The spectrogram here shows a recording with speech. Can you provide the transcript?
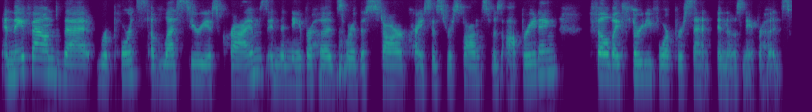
And they found that reports of less serious crimes in the neighborhoods where the STAR crisis response was operating fell by 34% in those neighborhoods.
